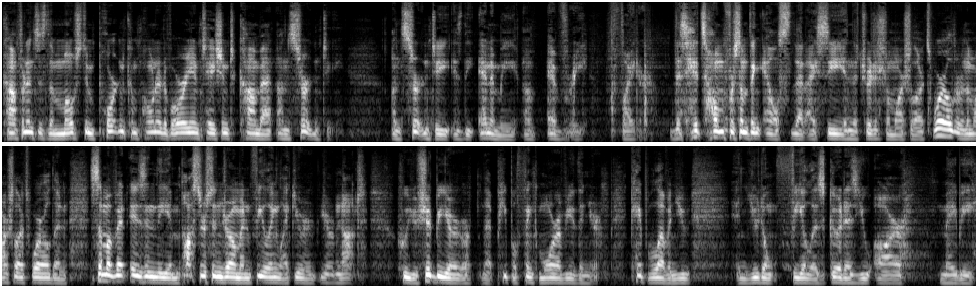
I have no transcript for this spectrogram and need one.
Confidence is the most important component of orientation to combat uncertainty. Uncertainty is the enemy of every fighter this hits home for something else that I see in the traditional martial arts world or in the martial arts world, and some of it is in the imposter syndrome and feeling like you're you're not who you should be, or, or that people think more of you than you're capable of, and you and you don't feel as good as you are, maybe.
